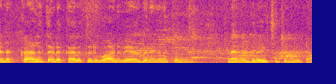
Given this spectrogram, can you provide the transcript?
ഇടക്കാലത്ത് ഇടക്കാലത്ത് ഒരുപാട് വേദനകൾ തന്നെ എന്നെ അനുഗ്രഹിച്ചിട്ടുണ്ട് കേട്ടോ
